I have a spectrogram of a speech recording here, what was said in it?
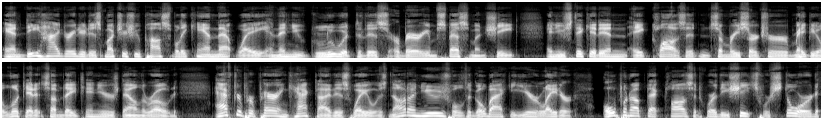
and dehydrate it as much as you possibly can that way, and then you glue it to this herbarium specimen sheet, and you stick it in a closet, and some researcher maybe will look at it someday 10 years down the road. After preparing cacti this way, it was not unusual to go back a year later open up that closet where these sheets were stored,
